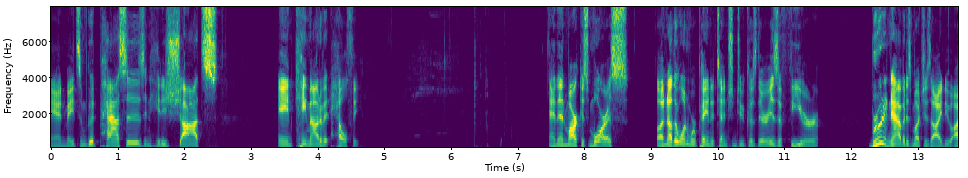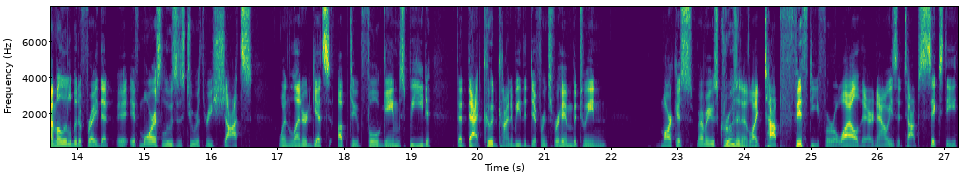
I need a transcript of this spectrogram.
and made some good passes and hit his shots and came out of it healthy. And then Marcus Morris, another one we're paying attention to because there is a fear. Brew didn't have it as much as I do. I'm a little bit afraid that if Morris loses two or three shots when Leonard gets up to full game speed, that that could kind of be the difference for him between Marcus. Remember, he was cruising at like top 50 for a while there. Now he's at top 60.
